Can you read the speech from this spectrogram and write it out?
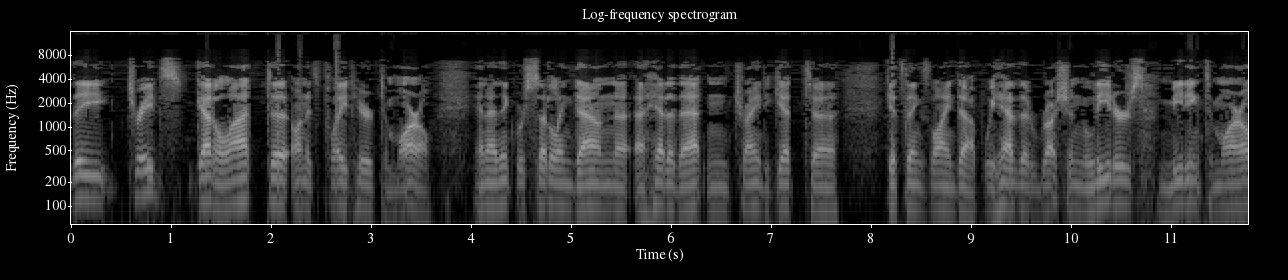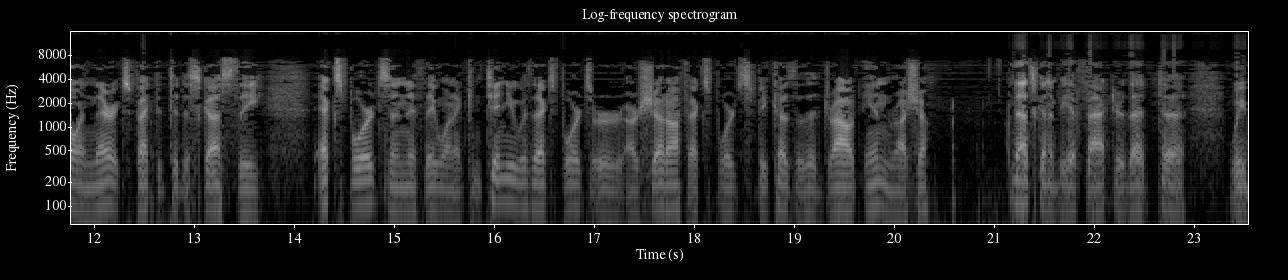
the trade's got a lot uh, on its plate here tomorrow, and I think we're settling down uh, ahead of that and trying to get uh, get things lined up. We have the Russian leaders meeting tomorrow, and they're expected to discuss the exports and if they want to continue with exports or, or shut off exports because of the drought in Russia. That's going to be a factor that uh, we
